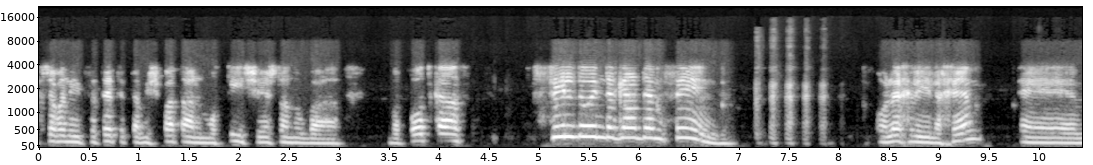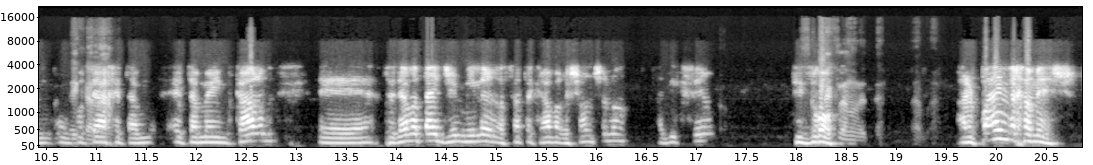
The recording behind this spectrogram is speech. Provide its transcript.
עכשיו אני אצטט את המשפט האלמותי שיש לנו בפודקאסט, still doing the goddamn thing. הולך להילחם, אה, הוא פותח את ה main card. אה, אתה יודע מתי ג'ים מילר עשה את הקרב הראשון שלו, עדי כפיר? תזרוק. 2005.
